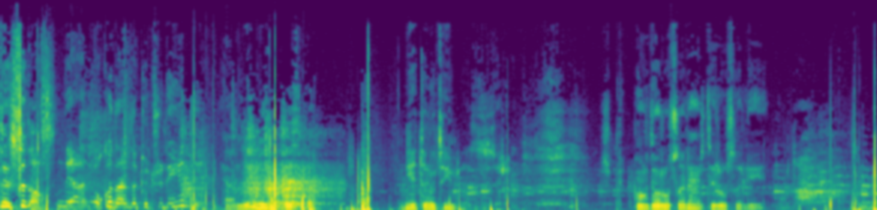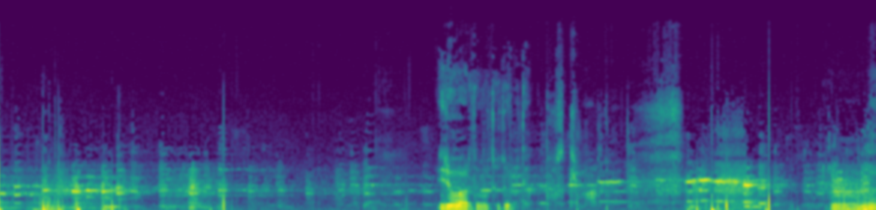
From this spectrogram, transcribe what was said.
De aslında yani o kadar da kötü değil de. Yani benim ezik deste. Niye tanıtayım biraz sizlere. Şimdi burada Rosa nerede Rosalie? Biri vardı burada dur bir dakika. Kim vardı? Hmm.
